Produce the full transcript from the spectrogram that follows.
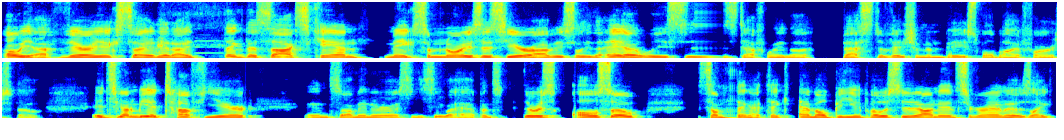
Oh yeah, very excited. I think the Sox can make some noise this year. Obviously, the AL East is definitely the best division in baseball by far. So it's going to be a tough year, and so I'm interested to see what happens. There was also something I think MLB posted on Instagram. It was like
